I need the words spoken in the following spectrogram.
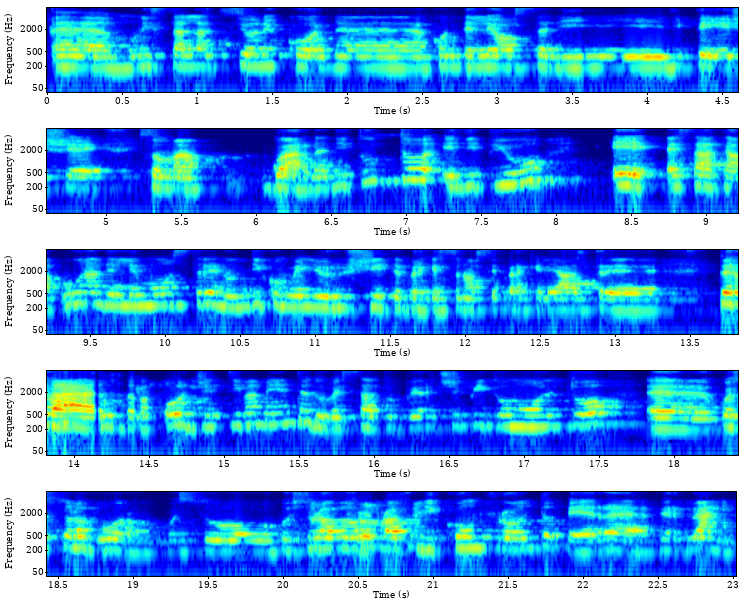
eh, un'installazione con, eh, con, delle ossa di, di pesce, insomma, guarda, di tutto e di più e è stata una delle mostre, non dico meglio riuscite perché sennò sembra che le altre, però certo. oggettivamente dove è stato percepito molto eh, questo lavoro, questo, questo, lavoro proprio di confronto per, per due anni.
